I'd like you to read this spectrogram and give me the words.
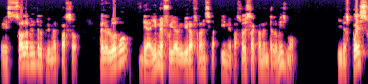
Es solamente el primer paso. Pero luego de ahí me fui a vivir a Francia y me pasó exactamente lo mismo. Y después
